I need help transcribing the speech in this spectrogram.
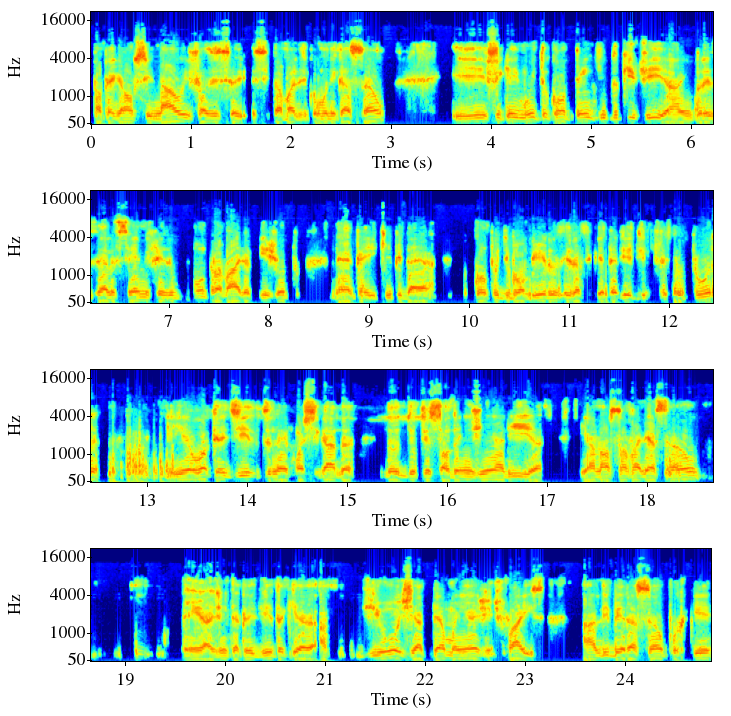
para pegar um sinal e fazer esse, esse, trabalho de comunicação e fiquei muito contente do que vi. A empresa LCM fez um bom trabalho aqui junto né, com a equipe da Corpo de Bombeiros e da Secretaria de Infraestrutura e eu acredito, né, com a chegada do, do pessoal da engenharia e a nossa avaliação, e a gente acredita que a, de hoje até amanhã a gente faz a liberação, porque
